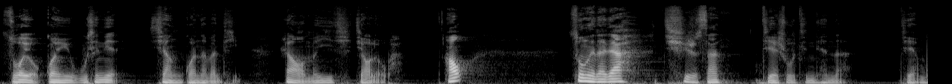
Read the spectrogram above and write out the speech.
所有关于无线电相关的问题，让我们一起交流吧。好，送给大家七十三，结束今天的节目。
